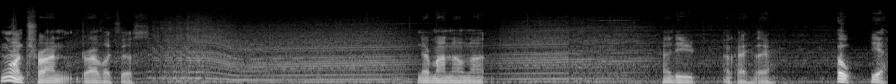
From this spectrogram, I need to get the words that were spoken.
I'm gonna try and drive like this. Never mind, no I'm not. How do you... Okay, there. Oh, yeah.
